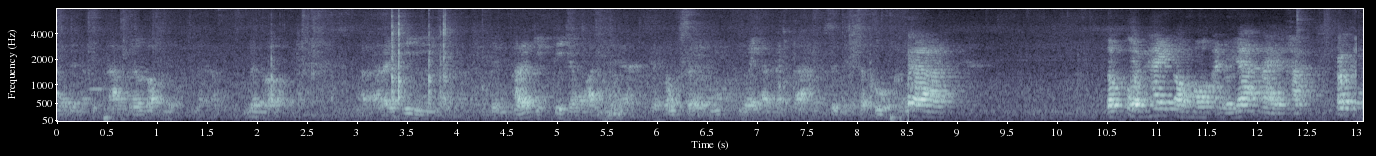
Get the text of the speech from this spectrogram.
ยนเนี่ยติดตามเรื่องรอบหนึ่งนะครับแล้วก็เอ่ออะไรที่เป็นภารกิจที่จังหวัดเนี่ยจะต้องเสริมหน่วยงานต่างๆ ซึ่งสักครู่ จะรบกวนให้ตมอ นุญาตไปครับ ก็คือ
